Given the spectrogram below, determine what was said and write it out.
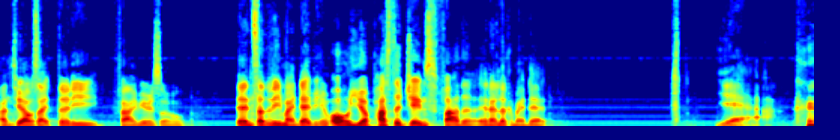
until I was like 35 years old. Then suddenly my dad became, oh, you're Pastor James' father. And I look at my dad. Yeah.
